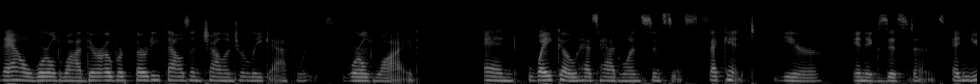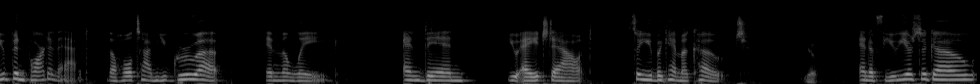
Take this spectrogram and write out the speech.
now worldwide. There are over 30,000 Challenger League athletes worldwide. And Waco has had one since its second year in existence. And you've been part of that the whole time. You grew up in the league, and then you aged out, so you became a coach. Yep. And a few years ago,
